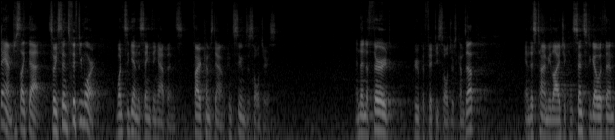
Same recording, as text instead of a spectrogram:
Bam, just like that. So he sends 50 more. Once again, the same thing happens. Fire comes down, consumes the soldiers. And then a third group of 50 soldiers comes up, and this time Elijah consents to go with them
